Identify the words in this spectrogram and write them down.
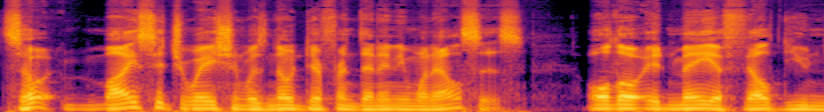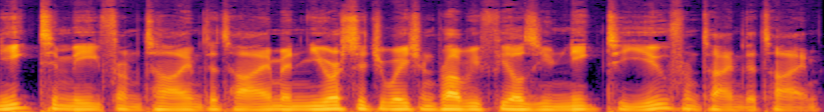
So my situation was no different than anyone else's although it may have felt unique to me from time to time, and your situation probably feels unique to you from time to time,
